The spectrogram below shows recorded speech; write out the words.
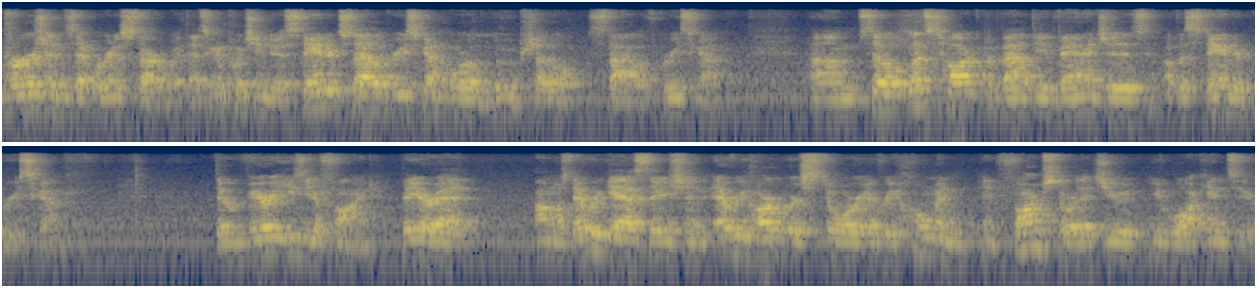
versions that we're going to start with. That's going to put you into a standard style of grease gun or a lube shuttle style of grease gun. Um, so let's talk about the advantages of a standard grease gun. They're very easy to find. They are at almost every gas station, every hardware store, every home and, and farm store that you, you'd walk into.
